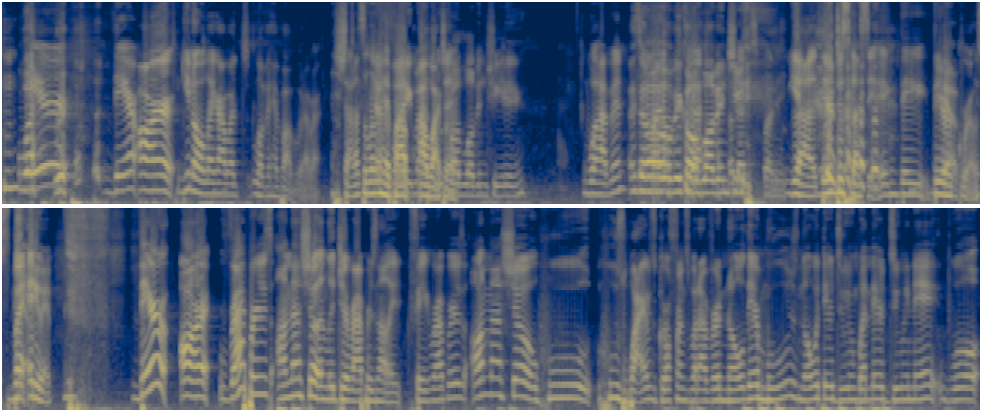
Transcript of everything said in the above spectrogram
There, there are you know, like I watch Love and Hip Hop or whatever. Shout out to Love and Hip Hop. like I as watch it. called love and cheating. What happened? I said might as well be oh, called That- love and oh, cheating. That's funny. Yeah, they're disgusting. they they Yeah. are gross. But anyway, there are rappers on that show and legit rappers, not like fake rappers, on that show who whose wives, girlfriends, whatever, know their moves, know what they're doing when they're doing it, will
